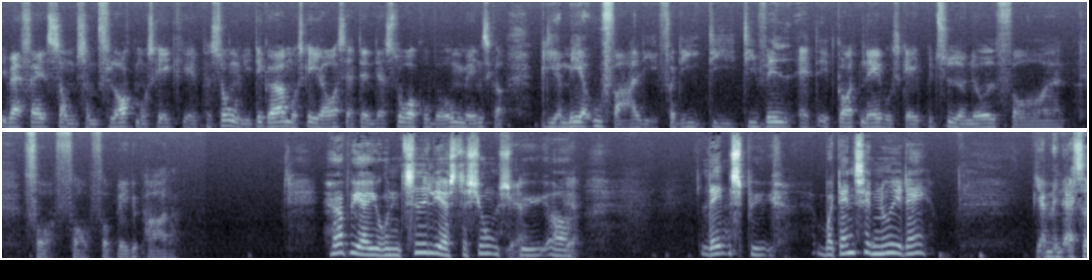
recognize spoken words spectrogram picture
i hvert fald som, som flok, måske ikke øh, personligt, det gør måske også, at den der store gruppe unge mennesker bliver mere ufarlige, fordi de, de ved, at et godt naboskab betyder noget for, øh, for, for, for begge parter. Hørby er jo en tidligere stationsby ja, og ja. landsby. Hvordan ser den ud i dag? Jamen altså,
